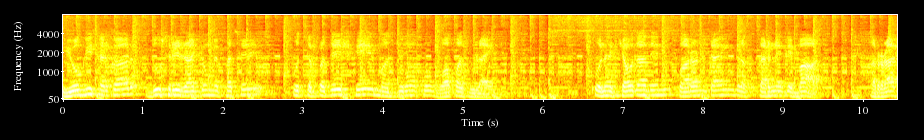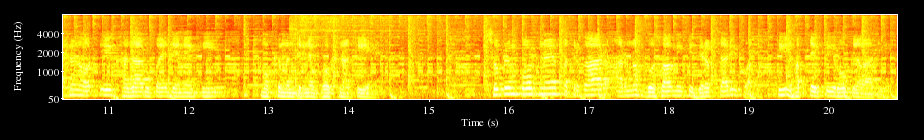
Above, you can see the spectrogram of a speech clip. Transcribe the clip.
योगी सरकार दूसरे राज्यों में फंसे उत्तर प्रदेश के मजदूरों को वापस बुलाएगी उन्हें चौदह दिन क्वारंटाइन करने के बाद राशन और एक हज़ार रुपये देने की मुख्यमंत्री ने घोषणा की है। सुप्रीम कोर्ट ने पत्रकार अर्नब गोस्वामी की गिरफ्तारी पर तीन हफ़्ते की रोक लगा दी है।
